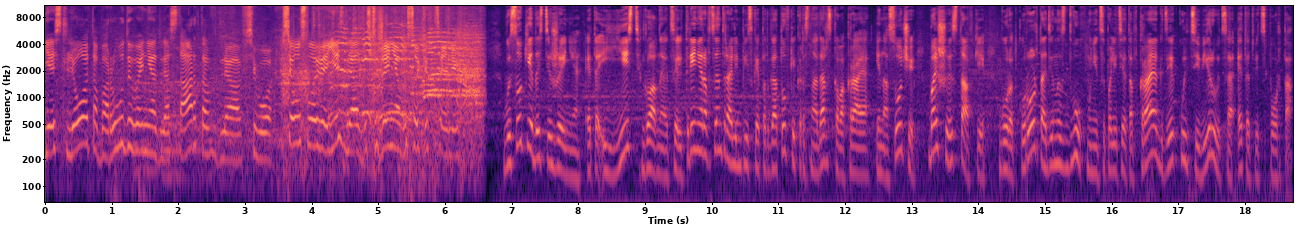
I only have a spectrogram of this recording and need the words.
есть лед, оборудование для стартов, для всего. Все условия есть для достижения высоких целей. Высокие достижения – это и есть главная цель тренеров Центра олимпийской подготовки Краснодарского края. И на Сочи – большие ставки. Город-курорт – один из двух муниципалитетов края, где культивируется этот вид спорта.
